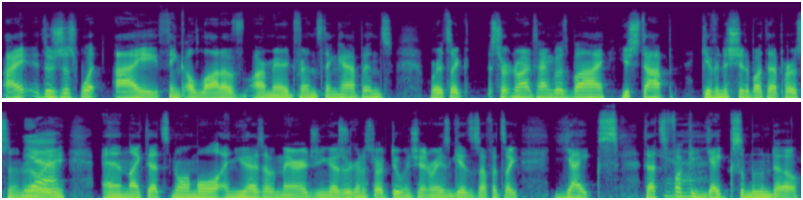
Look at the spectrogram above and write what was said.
I, there's just what I think a lot of our married friends think happens where it's like a certain amount of time goes by, you stop giving a shit about that person really. Yeah. And like that's normal. And you guys have a marriage and you guys are going to start doing shit and raising kids and stuff. It's like, yikes. That's fucking yikes mundo.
